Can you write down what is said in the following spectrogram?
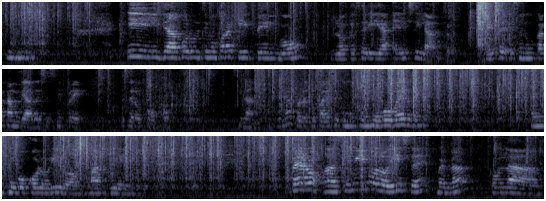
y ya por último por aquí tengo lo que sería el cilantro. Ese, ese nunca ha cambiado, ese siempre se lo pongo. Cilantro, Pero esto parece como un jugo verde, un jugo colorido más bien. Pero así mismo lo hice, ¿verdad? Con la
